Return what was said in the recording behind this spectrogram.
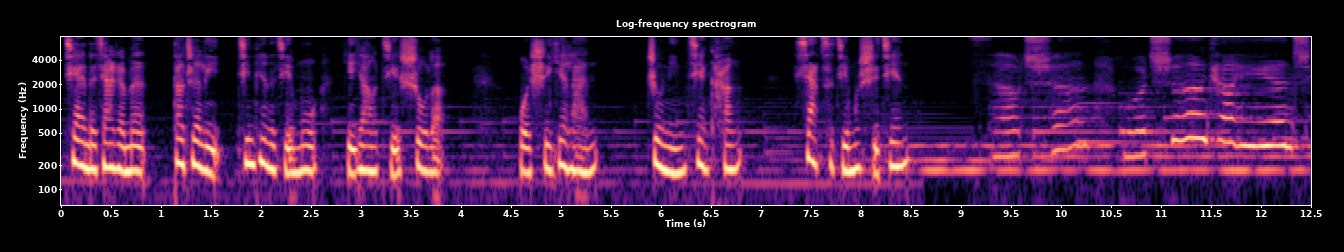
亲爱的家人们，到这里，今天的节目也要结束了。我是叶兰，祝您健康。下次节目时间。早晨，我睁开眼睛，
